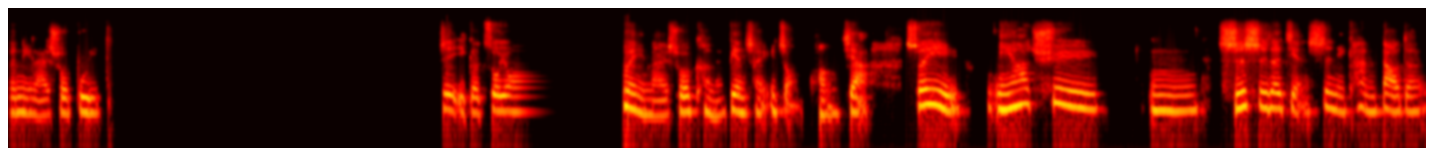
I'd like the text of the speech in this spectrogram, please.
对你来说不一定。是一个作用，对你来说可能变成一种框架，所以你要去嗯实时的检视你看到的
